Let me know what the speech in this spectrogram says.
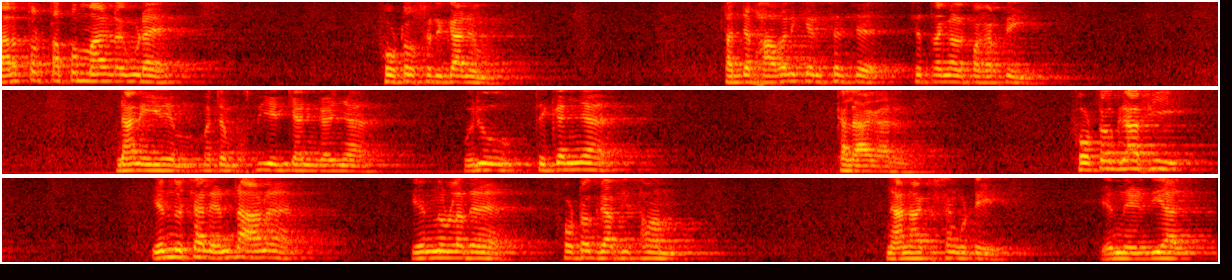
തലത്തൊട്ടപ്പന്മാരുടെ കൂടെ ഫോട്ടോസ് എടുക്കാനും തന്റെ ഭാവനയ്ക്കനുസരിച്ച് ചിത്രങ്ങൾ പകർത്തി ഞാനയിലും മറ്റും പ്രസിദ്ധീകരിക്കാനും കഴിഞ്ഞ ഒരു തികഞ്ഞ കലാകാരൻ. ഫോട്ടോഗ്രാഫി എന്നുവെച്ചാൽ എന്താണ് എന്നുള്ളതിന് ഫോട്ടോഗ്രാഫി സമം നാനാ കൃഷ്ണൻകുട്ടി എന്നെഴുതിയാൽ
